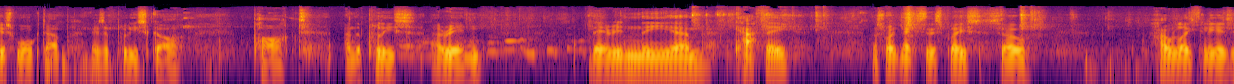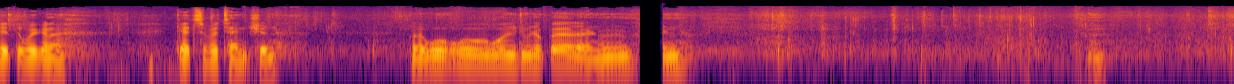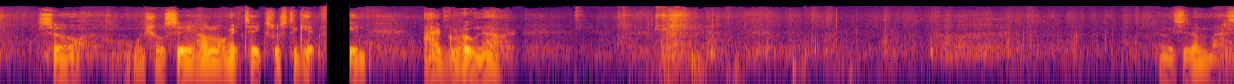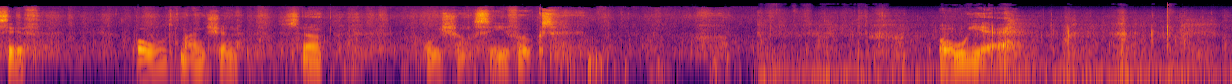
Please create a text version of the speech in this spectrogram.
Just walked up, there's a police car parked, and the police are in. They're in the um, cafe that's right next to this place. So, how likely is it that we're gonna get some attention? Like, what, are you doing up there then? So, we shall see how long it takes us to get in aggro now. And this is a massive old mansion, so we shall see, folks. Oh, yeah.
